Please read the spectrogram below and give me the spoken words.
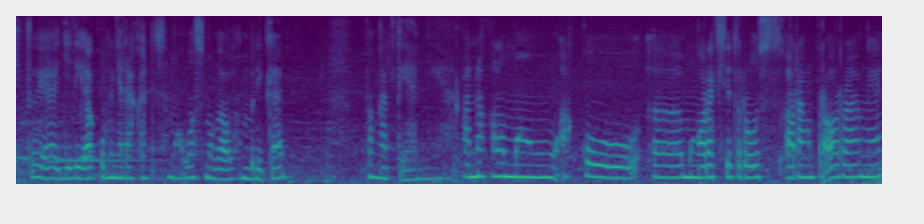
gitu ya. Jadi aku menyerahkan sama Allah semoga Allah memberikan pengertiannya. Karena kalau mau aku uh, mengoreksi terus orang per orang ya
